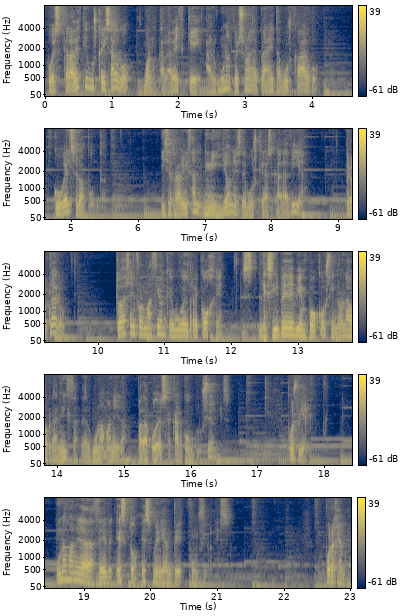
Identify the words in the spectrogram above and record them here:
Pues cada vez que buscáis algo, bueno, cada vez que alguna persona del planeta busca algo, Google se lo apunta. Y se realizan millones de búsquedas cada día. Pero claro, toda esa información que Google recoge le sirve de bien poco si no la organiza de alguna manera para poder sacar conclusiones. Pues bien, una manera de hacer esto es mediante funciones. Por ejemplo,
